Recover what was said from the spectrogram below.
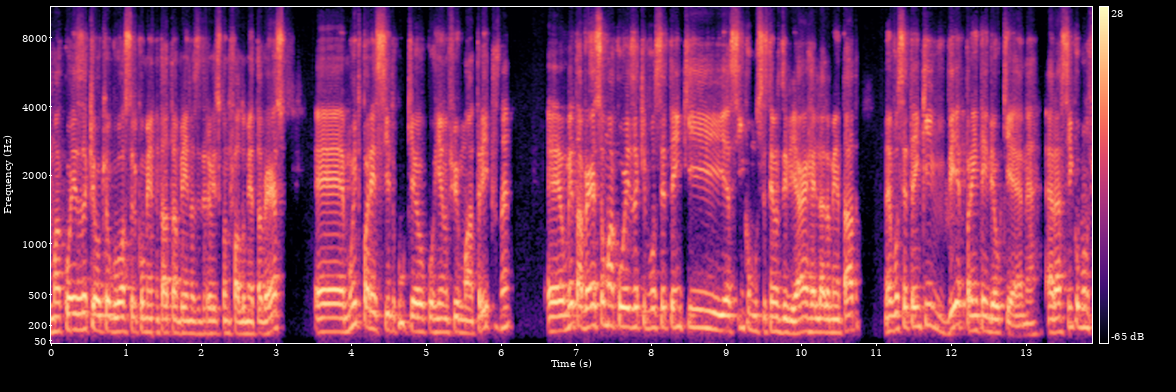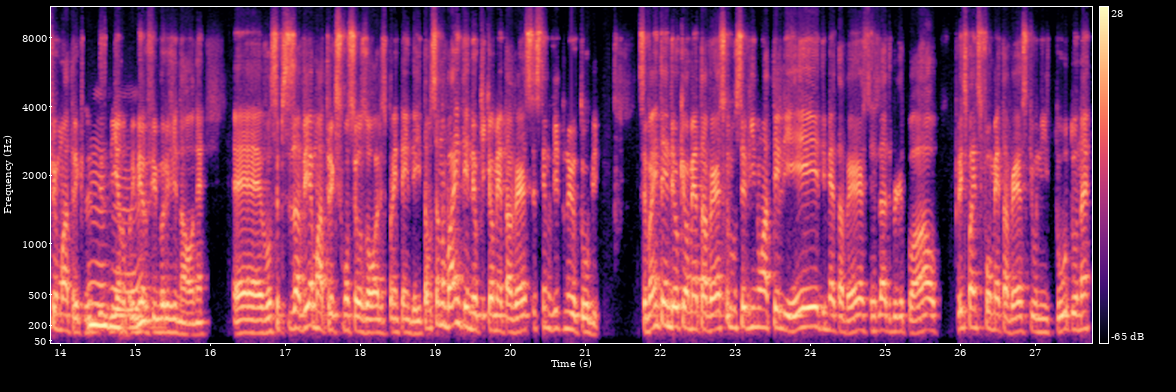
Uma coisa que eu, que eu gosto de comentar também nas entrevistas quando falo do metaverso é muito parecido com o que ocorria no filme Matrix, né? É, o metaverso é uma coisa que você tem que, assim como sistemas de VR, realidade aumentada, né, você tem que ver para entender o que é, né? Era assim como no filme Matrix, uhum. no primeiro filme original, né? É, você precisa ver a Matrix com seus olhos para entender. Então você não vai entender o que é o metaverso assistindo vídeo no YouTube. Você vai entender o que é o metaverso quando você vir num ateliê de metaverso, realidade virtual, principalmente se for o metaverso que unir tudo, né?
